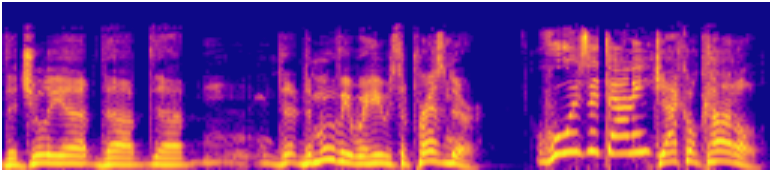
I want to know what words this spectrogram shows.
the Julia the, the the the movie where he was the prisoner. Who is it, Danny? Jack O'Connell.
